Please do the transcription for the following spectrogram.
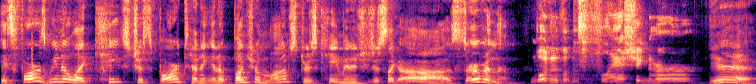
As far as we know, like Kate's just bartending and a bunch of monsters came in and she's just like, ah, serving them. One of them's flashing her. Yeah.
